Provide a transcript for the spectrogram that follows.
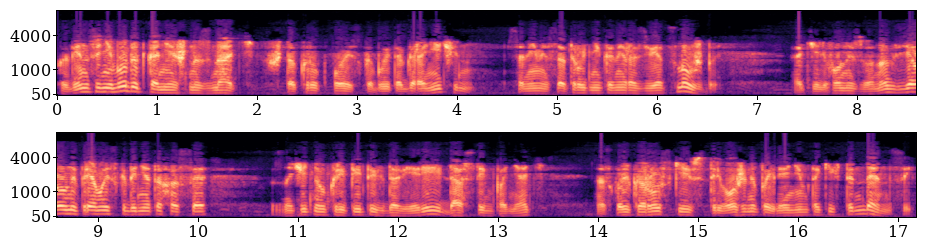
Кубинцы не будут, конечно, знать, что круг поиска будет ограничен самими сотрудниками разведслужбы, а телефонный звонок, сделанный прямо из кабинета Хосе, значительно укрепит их доверие и даст им понять, насколько русские встревожены появлением таких тенденций.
